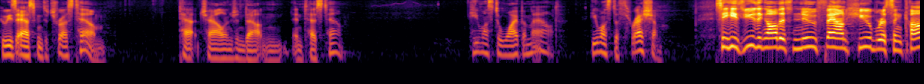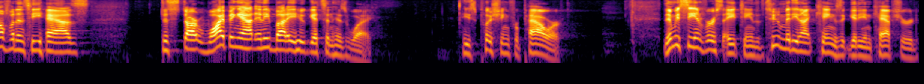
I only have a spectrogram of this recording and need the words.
who he's asking to trust him ta- challenge and doubt and, and test him? He wants to wipe them out, he wants to thresh them. See, he's using all this newfound hubris and confidence he has to start wiping out anybody who gets in his way. He's pushing for power. Then we see in verse 18 the two Midianite kings that Gideon captured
